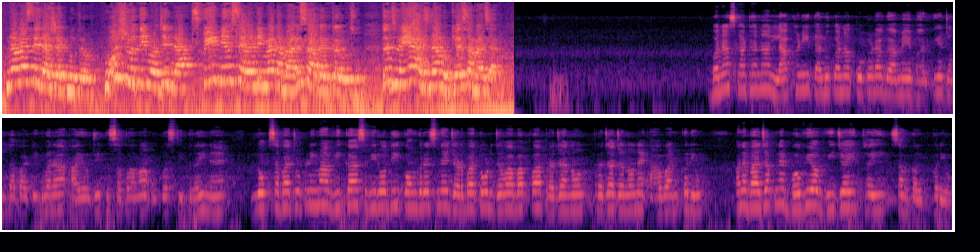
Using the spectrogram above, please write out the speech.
નમસ્તે દર્શક મિત્રો. હું શ્રુતિ મોજીદ્રા, સ્પીડ ન્યૂઝ સેવન્ટીનમાં તમારું સ્વાગત કરું છું. તો જોઈએ આજના મુખ્ય સમાચાર. બનાસકાંઠાના લાખણી તાલુકાના કોટડા ગામે ભારતીય જનતા પાર્ટી દ્વારા આયોજિત સભામાં ઉપસ્થિત રહીને લોકસભા ચૂંટણીમાં વિકાસ વિરોધી કોંગ્રેસને જડબાતોડ જવાબ આપવા પ્રજાનો, પ્રજાજનોને આહવાન કર્યું અને ભાજપને ભવ્ય વિજય થઈ સંકલ્પ કર્યો.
